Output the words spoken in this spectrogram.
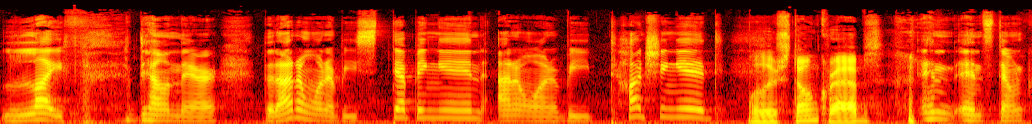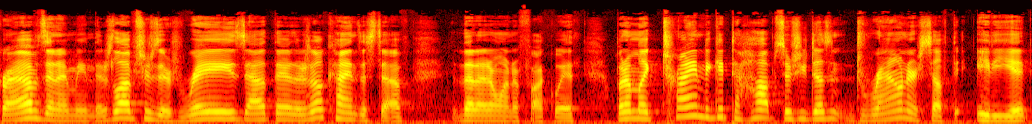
life down there that I don't want to be stepping in. I don't want to be touching it well, there's stone crabs. and and stone crabs and I mean there's lobsters, there's rays out there, there's all kinds of stuff that I don't want to fuck with. But I'm like trying to get to Hop so she doesn't drown herself, the idiot.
